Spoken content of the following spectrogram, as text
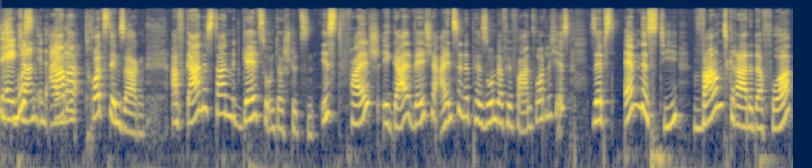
Teenagern muss in eine- Aber trotzdem sagen, Afghanistan mit Geld zu unterstützen, ist falsch, egal welche einzelne Person dafür verantwortlich ist. Selbst Amnesty warnt gerade davor,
